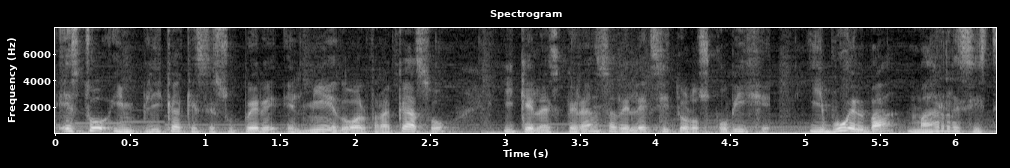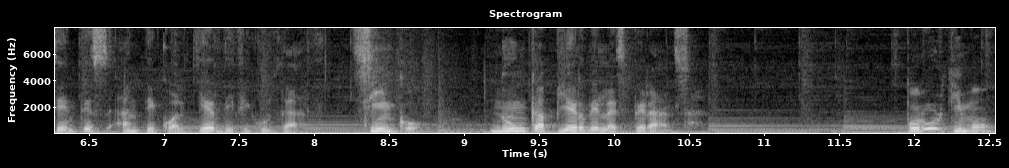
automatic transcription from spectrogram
Esto implica que se supere el miedo al fracaso y que la esperanza del éxito los cobije y vuelva más resistentes ante cualquier dificultad. 5. Nunca pierde la esperanza. Por último,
